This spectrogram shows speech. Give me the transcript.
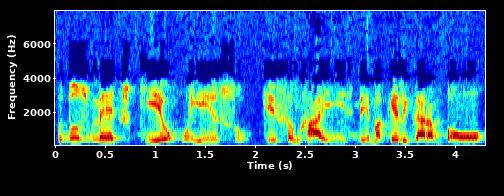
Dos médicos que eu conheço, que são raiz mesmo, aquele cara bom,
